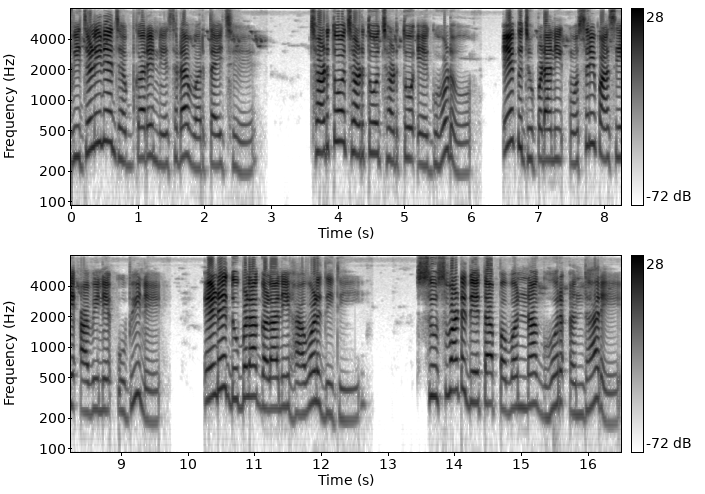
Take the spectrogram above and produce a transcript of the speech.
વીજળીને ઝબકારે નેસડા વર્તાય છે. છડતો છડતો છડતો એ ઘોડો એક ઝૂંપડાની ઓસરી પાસે આવીને ઊભીને એણે દુબળા ગળાની હાવળ દીધી. સુસવાટ દેતા પવનના ઘોર અંધારે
